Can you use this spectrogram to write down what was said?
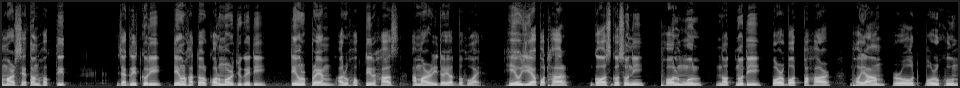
আমাৰ চেতন শক্তিত জাগৃত কৰি তেওঁৰ হাতৰ কৰ্মৰ যোগেদি তেওঁৰ প্ৰেম আৰু শক্তিৰ সাজ আমাৰ হৃদয়ত বহুৱায়। সেউজীয়া পথাৰ গছ গছনি ফল মূল নদ নদী পৰ্বত পাহাৰ ভৈয়াম ৰ'দ বৰষুণ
